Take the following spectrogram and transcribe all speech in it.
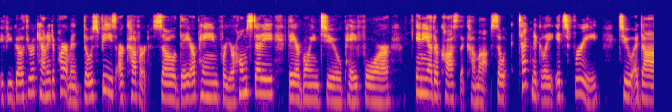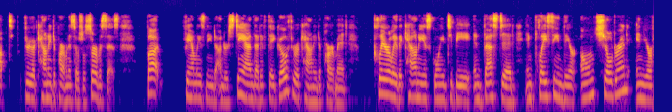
if you go through a county department, those fees are covered. So they are paying for your home study. They are going to pay for any other costs that come up. So technically, it's free to adopt through the county department of social services. But families need to understand that if they go through a county department, clearly the county is going to be invested in placing their own children in your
